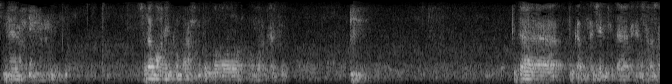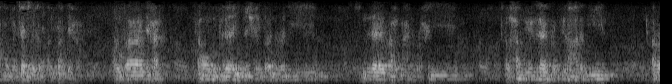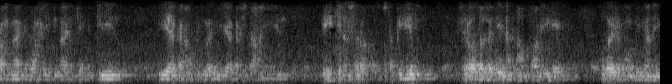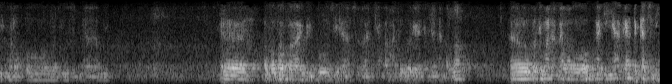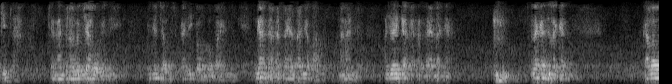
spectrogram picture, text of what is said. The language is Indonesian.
بسم الله الرحمن الرحيم. السلام عليكم ورحمة الله وبركاته. Kita buka pengajian kita dengan sama-sama baca surat Al-Fatihah. Al-Fatihah. أعوذ بالله من الشيطان الرجيم بسم الله الحمد لله رب العالمين الرحمن الرحيم الدين إياك نعبد وإياك نستعين اهدنا الصراط المستقيم صراط الذين أنعمت عليهم غير المغضوب عليهم ولا الضالين آمين Bapak-bapak, ibu-ibu, sidang sholat jamaah tuhur yang dimuliakan Allah. Uh, bagaimana kalau ngajinya agak dekat sedikit lah. Jangan terlalu jauh ini. Ini jauh sekali bapak-bapak ini. Enggak, enggak akan saya tanya Pak. Mana aja. Aja enggak akan saya tanya. silakan, silakan. Kalau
